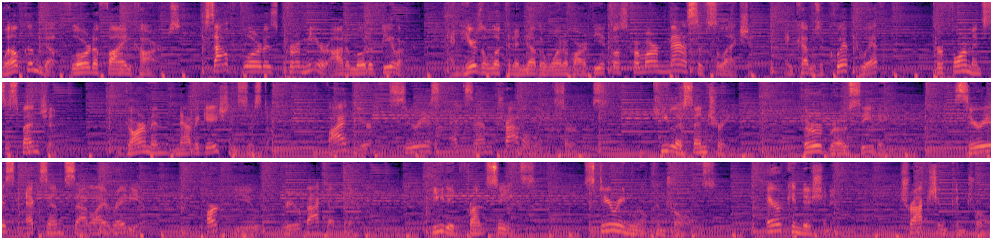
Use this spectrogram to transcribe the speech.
Welcome to Florida Fine Cars, South Florida's premier automotive dealer. And here's a look at another one of our vehicles from our massive selection and comes equipped with performance suspension, Garmin navigation system, 5-year Sirius XM travel link service, keyless entry, third row seating, Sirius XM satellite radio, park view rear backup camera, heated front seats, steering wheel controls, air conditioning, traction control,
